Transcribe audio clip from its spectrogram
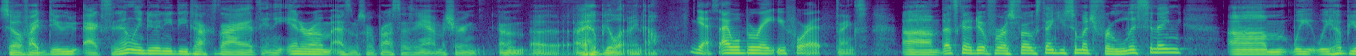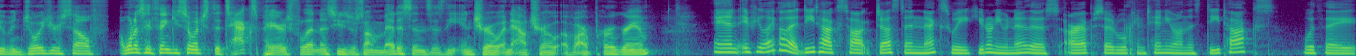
So if I do accidentally do any detox diets in the interim, as I'm sort of processing, it, I'm sure. Um, uh, I hope you'll let me know. Yes, I will berate you for it. Thanks. Um, that's going to do it for us, folks. Thank you so much for listening. Um, we we hope you have enjoyed yourself. I want to say thank you so much to the taxpayers for letting us use your song "Medicines" as the intro and outro of our program. And if you like all that detox talk, Justin, next week, you don't even know this, our episode will continue on this detox with a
